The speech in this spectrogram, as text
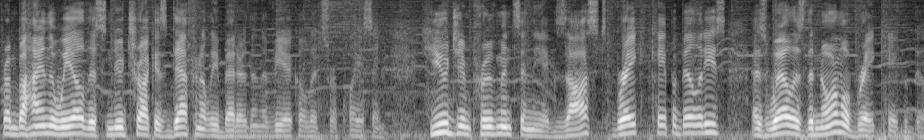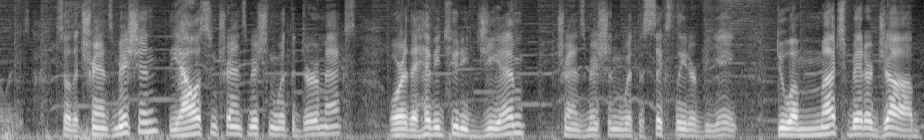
From behind the wheel, this new truck is definitely better than the vehicle it's replacing. Huge improvements in the exhaust brake capabilities, as well as the normal brake capabilities. So the transmission, the Allison transmission with the Duramax, or the heavy-duty GM transmission with the 6-liter V8, do a much better job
